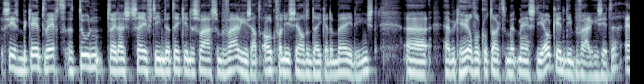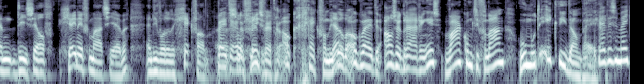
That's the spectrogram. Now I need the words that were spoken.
sinds bekend werd eh, toen, 2017, dat ik in de zwaarste beveiliging zat, ook van diezelfde DKDB-dienst, eh, heb ik heel veel contact met mensen die ook in die beveiliging zitten. En die zelf geen informatie hebben. En die worden er gek van. Eh, Peter en de Vries werd er ook gek van. Die Ja. wilde ook weten, als er dreiging is, waar komt die vandaan? Hoe moet ik die dan wegen? Ja, het is een beetje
